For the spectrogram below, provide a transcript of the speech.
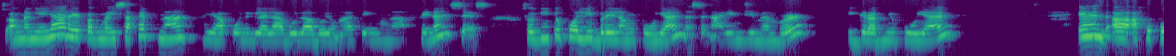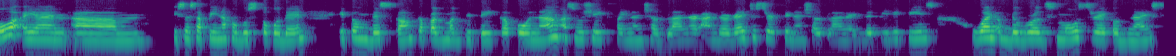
So ang nangyayari pag may sakit na, kaya po naglalabo-labo yung ating mga finances. So dito po libre lang po 'yan as an IMG member i-grab nyo po yan. And uh, ako po, ayan, um, isa sa pinaka gusto ko din, itong discount kapag magte-take ka po ng Associate Financial Planner under Registered Financial Planner in the Philippines, one of the world's most recognized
